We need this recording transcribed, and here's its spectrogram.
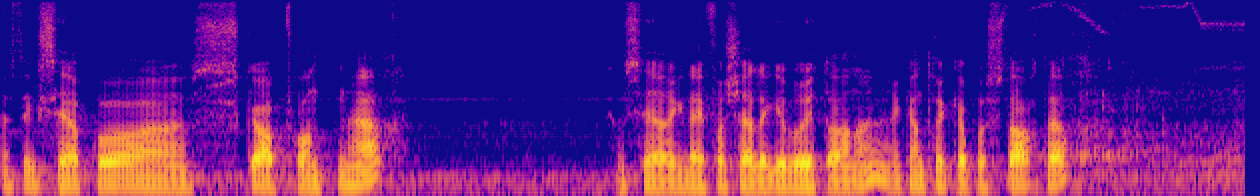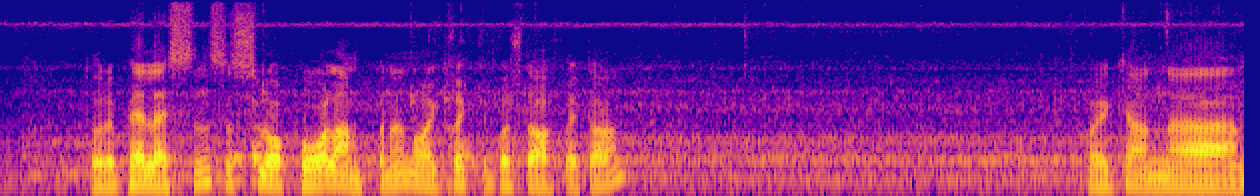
Hvis jeg ser på skapfronten her, så ser jeg de forskjellige bryterne. Jeg kan trykke på start her. Da er det PLS-en som slår på lampene når jeg trykker på startbryteren. Og jeg kan, uh,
